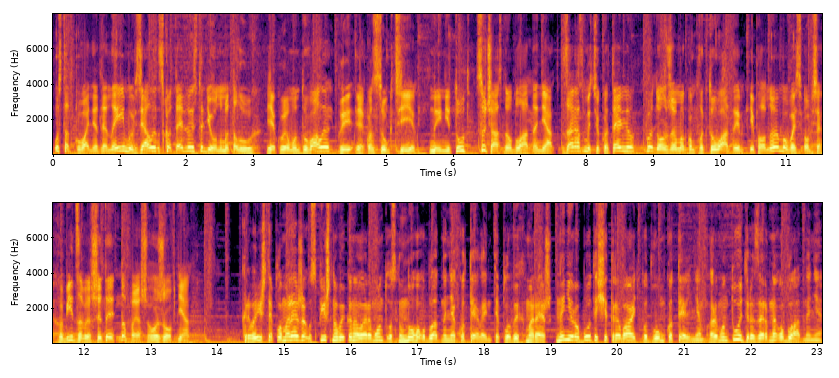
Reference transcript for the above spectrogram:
Устаткування для неї ми взяли з котельної стадіону Металург, яку ремонтували при реконструкції. Нині тут сучасне обладнання. Зараз ми цю котельню продовжуємо комплектувати і плануємо весь обсяг робіт завершити до 1 жовтня. Криворіж тепломережа успішно виконала ремонт основного обладнання котелень теплових мереж. Нині роботи ще тривають по двом котельням. Ремонтують резервне обладнання.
